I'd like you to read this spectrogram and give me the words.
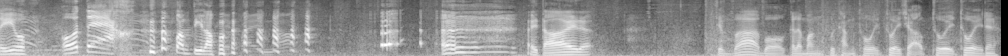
ตีอยู่โอ้แตกปั๊มตีเราไอ้ตายนะจะบ้าบอกกระมังผู้ถังถ้วยถ้วยฉาบถ้วยถ้วยเนี่ยนะ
